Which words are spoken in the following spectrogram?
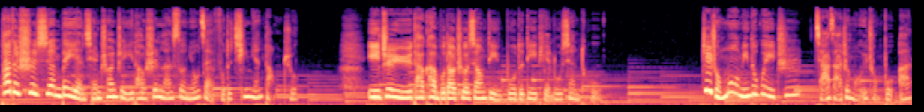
他的视线被眼前穿着一套深蓝色牛仔服的青年挡住，以至于他看不到车厢底部的地铁路线图。这种莫名的未知夹杂着某一种不安。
